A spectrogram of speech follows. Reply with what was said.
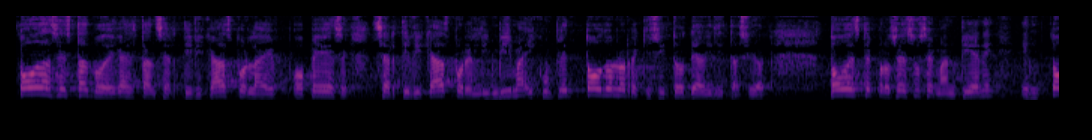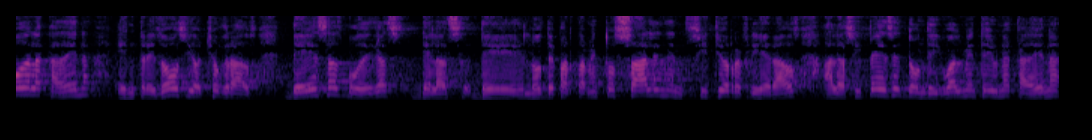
Todas estas bodegas están certificadas por la OPS, certificadas por el INVIMA y cumplen todos los requisitos de habilitación. Todo este proceso se mantiene en toda la cadena entre 2 y 8 grados. De esas bodegas de, de los departamentos salen en sitios refrigerados a las IPS, donde igualmente hay una cadena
